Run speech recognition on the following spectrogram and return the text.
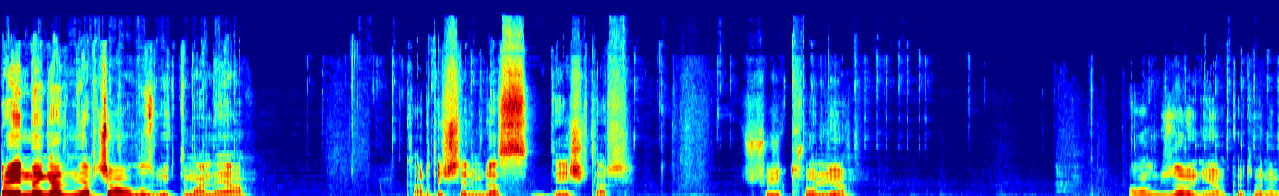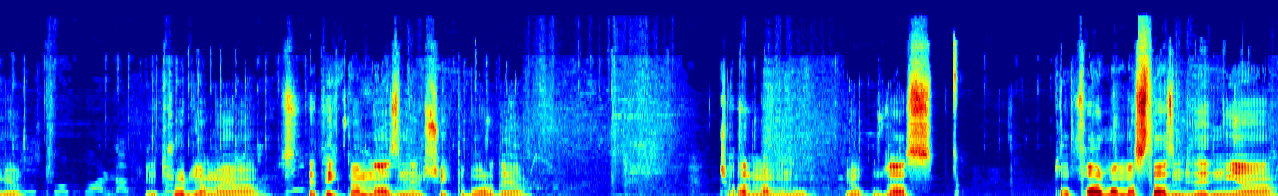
Ben elimden geldiğini yapacağım ama lose büyük ihtimalle ya. Kardeşlerim biraz değişikler. Şu çocuk trollüyor. Falan güzel oynuyor. Kötü oynamıyor. E trollüyor ama ya. Sete gitmem lazım benim sürekli bu arada ya. Çalarım ben bunu. Yok uzağız. Top farm alması lazım birilerinin ya.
